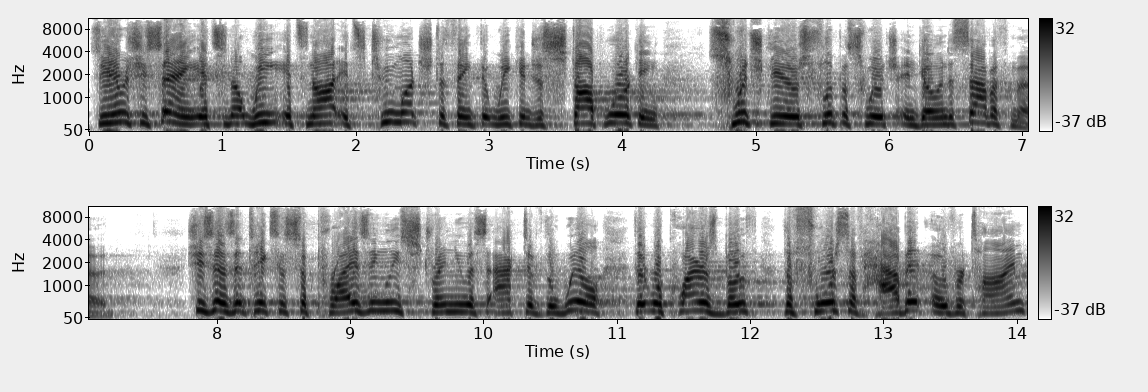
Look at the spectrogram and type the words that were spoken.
So hear what she's saying? It's not, we, it's not, it's too much to think that we can just stop working, switch gears, flip a switch, and go into Sabbath mode. She says it takes a surprisingly strenuous act of the will that requires both the force of habit over time,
